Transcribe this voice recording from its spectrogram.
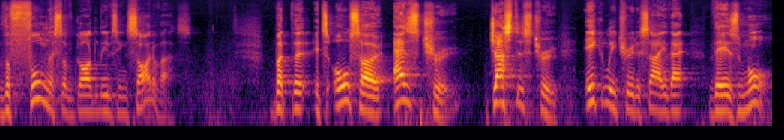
the fullness of God lives inside of us. But the, it's also as true, just as true, equally true to say that there's more.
